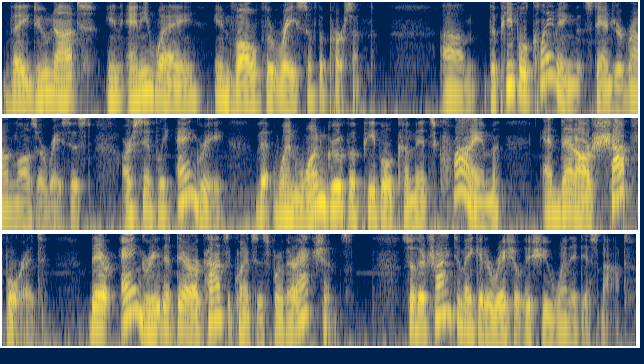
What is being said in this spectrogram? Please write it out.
They do not in any way involve the race of the person. Um, the people claiming that stand your ground laws are racist are simply angry that when one group of people commits crime and then are shot for it, they're angry that there are consequences for their actions. So they're trying to make it a racial issue when it is not.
